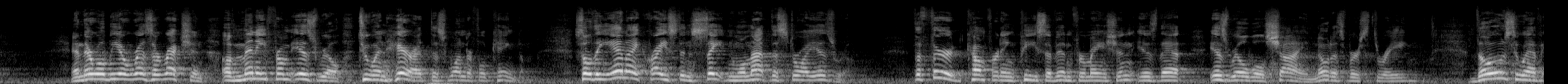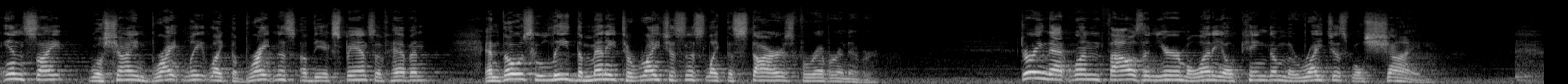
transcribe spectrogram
And there will be a resurrection of many from Israel to inherit this wonderful kingdom. So the Antichrist and Satan will not destroy Israel. The third comforting piece of information is that Israel will shine. Notice verse 3. Those who have insight will shine brightly like the brightness of the expanse of heaven, and those who lead the many to righteousness like the stars forever and ever. During that 1,000 year millennial kingdom, the righteous will shine.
